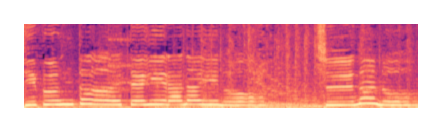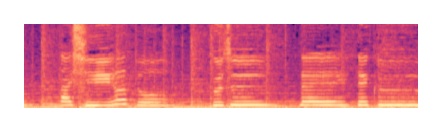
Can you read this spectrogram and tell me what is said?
自分だっていらないの。砂の足跡崩れてく。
